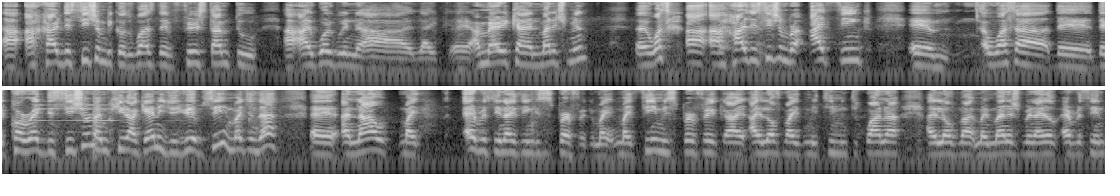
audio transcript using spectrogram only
a hard decision because it was the first time to uh, I work with uh, like uh, American management. Uh, it was a, a hard decision, but I think um, was uh, the the correct decision. I'm here again in the UFC. Imagine that, uh, and now my everything I think is perfect. My, my team is perfect. I, I love my, my team in Tijuana. I love my, my management. I love everything.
